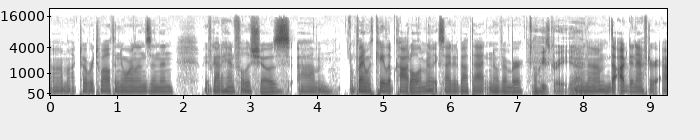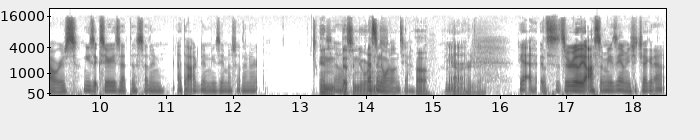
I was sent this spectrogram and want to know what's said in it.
um, October 12th in New Orleans, and then we've got a handful of shows. Um, I'm playing with Caleb Cottle. I'm really excited about that in November Oh, he's great. Yeah. and um, the Ogden After Hours music series at the Southern at the Ogden Museum of Southern Art. and so that's in New Orleans. That's in New Orleans, yeah. Oh, I've Yeah. never heard of that. Yeah, it's it's a really awesome museum. You should check it out.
